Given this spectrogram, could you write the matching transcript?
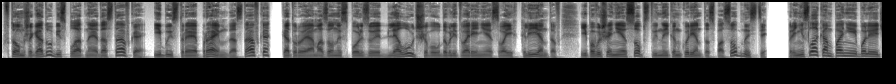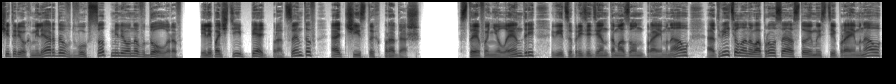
В том же году бесплатная доставка и быстрая Prime доставка, которую Amazon использует для лучшего удовлетворения своих клиентов и повышения собственной конкурентоспособности, принесла компании более 4 миллиардов 200 миллионов долларов или почти 5% от чистых продаж. Стефани Лендри, вице-президент Amazon Prime Now, ответила на вопросы о стоимости Prime Now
